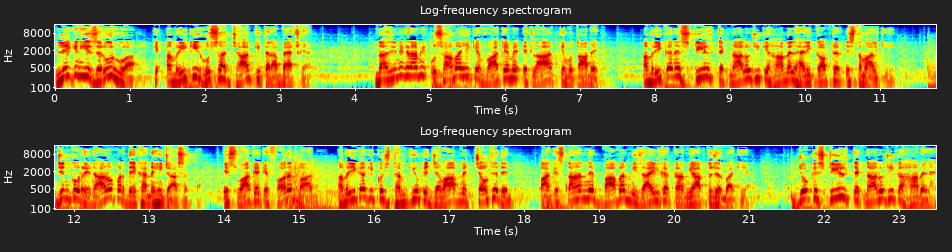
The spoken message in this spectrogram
لیکن یہ ضرور ہوا کہ امریکی غصہ جھاگ کی طرح بیٹھ گیا۔ ناظرین گرامی، اسامہ ہی کے واقع میں اطلاعات کے مطابق امریکہ نے سٹیل ٹیکنالوجی کے حامل ہیلی کاپٹر استعمال کیے، جن کو ریڈاروں پر دیکھا نہیں جا سکتا۔ اس واقعے کے فوراً بعد امریکہ کی کچھ دھمکیوں کے جواب میں چوتھے دن پاکستان نے بابر میزائل کا کامیاب تجربہ کیا، جو کہ سٹیل ٹیکنالوجی کا حامل ہے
